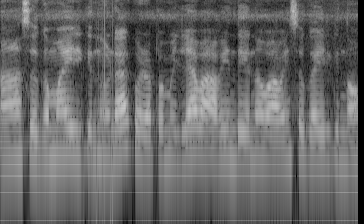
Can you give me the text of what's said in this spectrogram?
ആ സുഖമായിരിക്കുന്നുടാ. കുഴപ്പമില്ല. വാവ എന്ത് ചെയ്യുന്നു? വാവയും സുഖമായിരിക്കുന്നോ?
